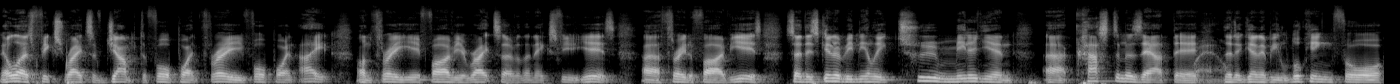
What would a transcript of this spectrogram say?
Now, all those fixed rates have jumped to 4.3, 4.8 on three year, five year rates over the next few years, uh, three to five years. So there's going to be nearly 2 million uh, customers out there wow. that are going to be looking for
